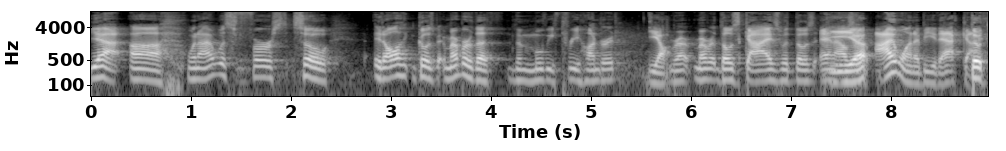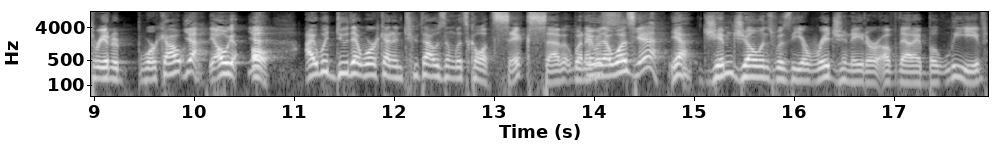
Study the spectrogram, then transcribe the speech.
Yeah, uh, when I was first, so it all goes. back- Remember the the movie 300? Yeah. Re- Remember those guys with those? And I was Yep. like, I want to be that guy. The 300 workout? Yeah. Oh, yeah. Yeah. Oh, I would do that workout in 2000, let's call it six, seven, whenever was- that was. yeah. Yeah. Gym Jones was the originator of that, I believe.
